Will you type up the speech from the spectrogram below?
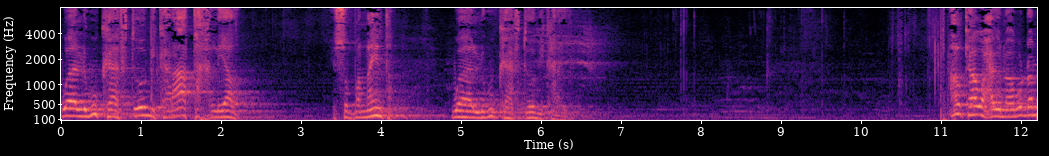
waa lagu kaaftoomi karaa takhliyada. Isu banaynta waa lagu kaaftoomi karay. Halkaa waxaa inoogu dhan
